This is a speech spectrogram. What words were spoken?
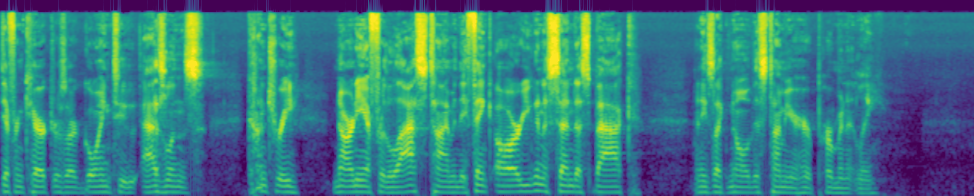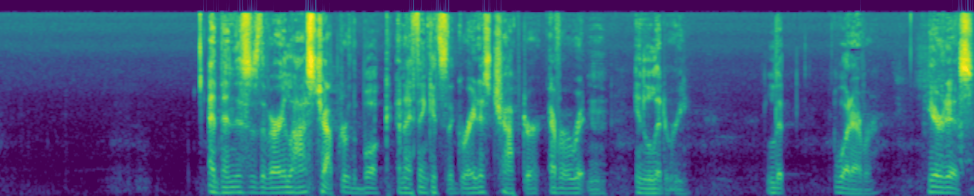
different characters are going to Aslan's country, Narnia, for the last time, and they think, Oh, are you going to send us back? And he's like, No, this time you're here permanently. And then this is the very last chapter of the book, and I think it's the greatest chapter ever written in literary, lit, whatever. Here it is.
